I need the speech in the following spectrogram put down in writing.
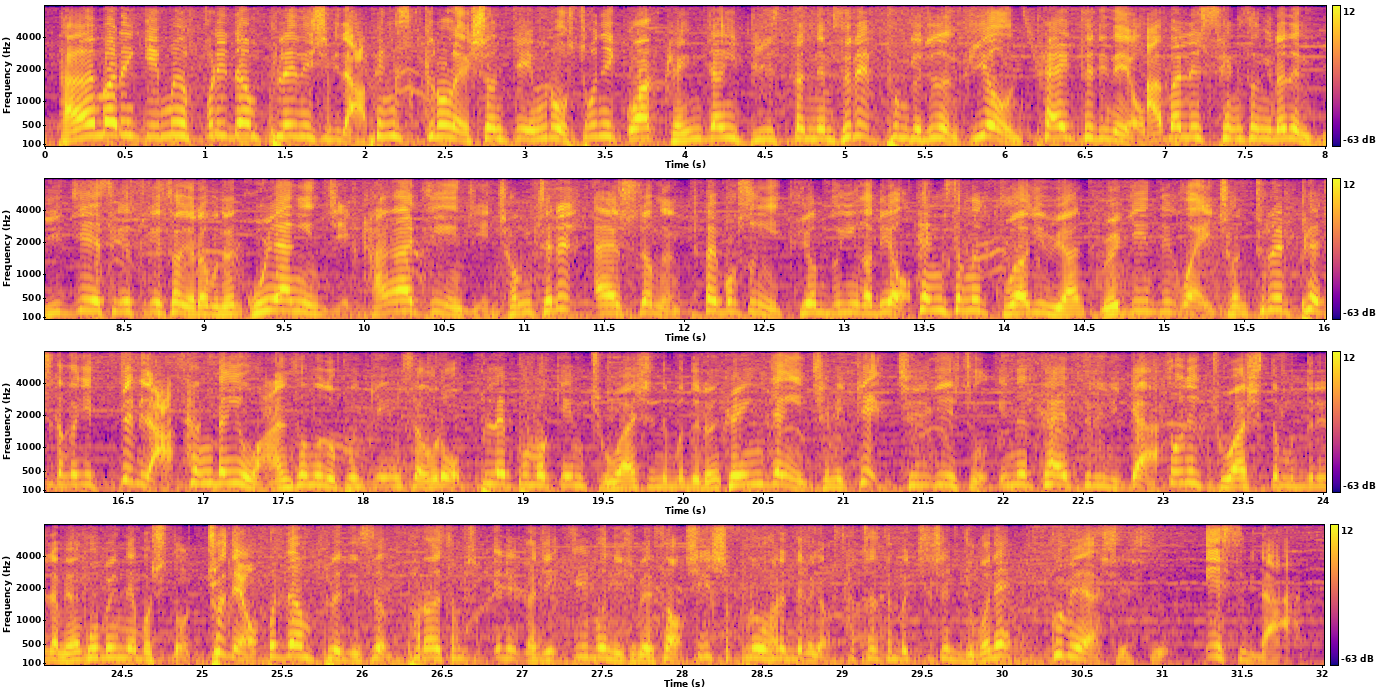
다음 할인 게임은 프리덤 플래닛입니다. 횡스크롤 액션 게임으로 소닉과 굉장히 비슷한 냄새를 풍겨주는 귀여운 타이틀이네요. 아발리스 행성이라는 미지의 세계 속에서 여러분은 고양인지 강아지인지 정체를 알 수 없는 털복숭이 귀염둥이가 되어 행성을 구하기 위한 외계인들과의 전투를 펼쳐나가기 뜹니다. 상당히 완성도 높은 게임성으로 플랫포머 게임 좋아하시는 분들은 굉장히 재밌게 즐길 수 있는 타이틀이니까 소닉 좋아하시던 분들이라면 고백 내보시도 좋네요. 프리덤 플래닛은 8월 31일까지 일본 이점에서 70% 할인대 가격 4,376원에 구매하실 수 있습니다.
